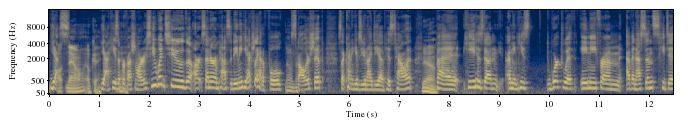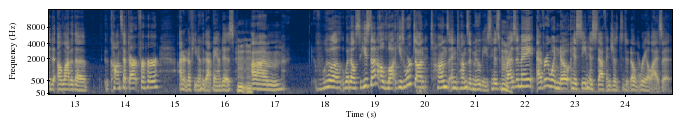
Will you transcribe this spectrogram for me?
Yes. Now. Okay. Yeah, he's a professional artist. He went to the art center in Pasadena. He actually had a full Oh, nice. scholarship, so that kind of gives you an idea of his talent. Yeah. But he has done. I mean, he's worked with Amy from Evanescence. He did a lot of the concept art for her. I don't know if you know who that band is. Um, what else? He's done a lot. He's worked on tons and tons of movies. His Hmm. resume, everyone know has seen his stuff and just don't realize it.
